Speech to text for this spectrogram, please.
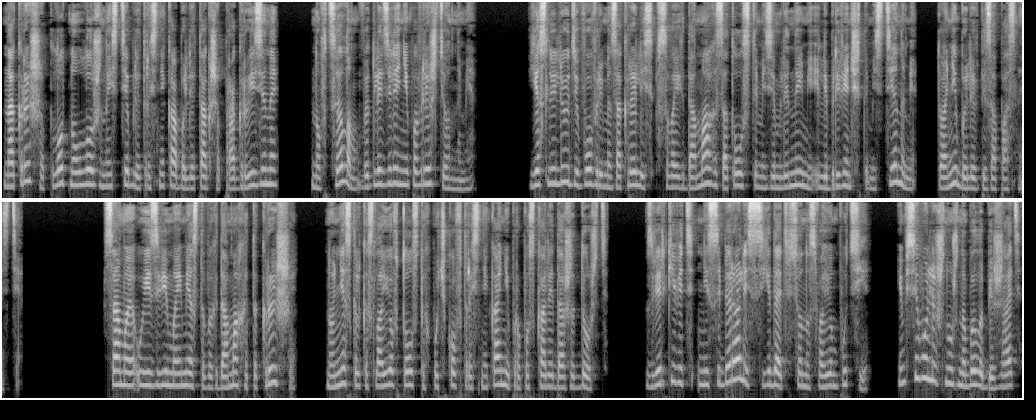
На крыше плотно уложенные стебли тростника были также прогрызены, но в целом выглядели неповрежденными. Если люди вовремя закрылись в своих домах за толстыми земляными или бревенчатыми стенами, то они были в безопасности. Самое уязвимое место в их домах – это крыши, но несколько слоев толстых пучков тростника не пропускали даже дождь. Зверьки ведь не собирались съедать все на своем пути. Им всего лишь нужно было бежать.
